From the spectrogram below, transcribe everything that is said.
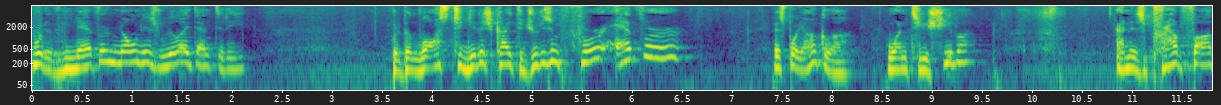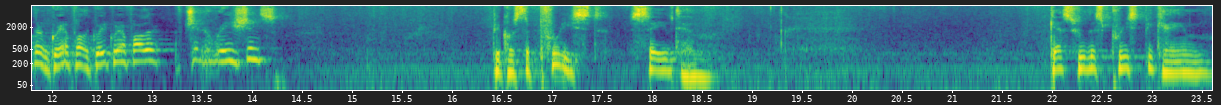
would have never known his real identity, would have been lost to Yiddishkeit, to Judaism forever. This boy Yankala went to yeshiva and is a proud father and grandfather, great grandfather of generations because the priest saved him. Guess who this priest became?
